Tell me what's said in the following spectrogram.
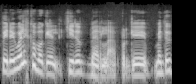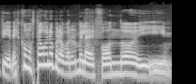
Pero igual es como que quiero verla, porque me entretiene. Es como está bueno para ponérmela de fondo y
